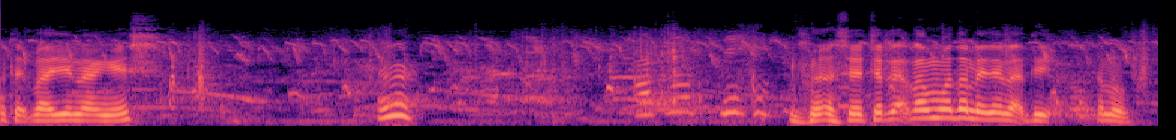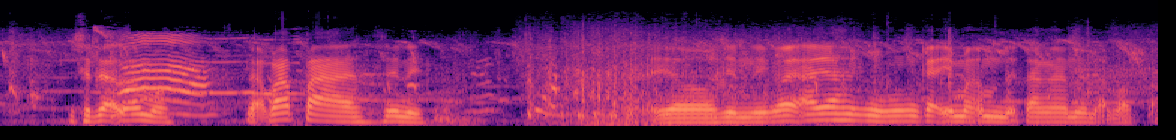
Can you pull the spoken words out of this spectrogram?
Adik bayi nangis. Mana? Saya cerdak kamu atau enggak di anu? Cerdak kamu? Enggak apa-apa sini. Ayo sini kayak ayah kayak imam di tangannya enggak apa-apa.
